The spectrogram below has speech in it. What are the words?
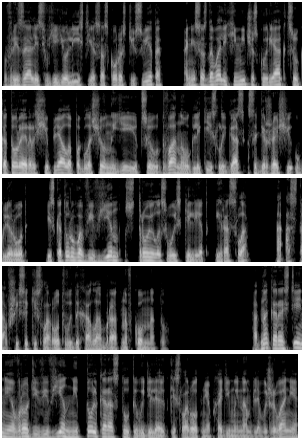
врезались в ее листья со скоростью света, они создавали химическую реакцию, которая расщепляла поглощенный ею СО2 на углекислый газ, содержащий углерод, из которого Вивьен строила свой скелет и росла, а оставшийся кислород выдыхала обратно в комнату. Однако растения вроде Вивьен не только растут и выделяют кислород, необходимый нам для выживания,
